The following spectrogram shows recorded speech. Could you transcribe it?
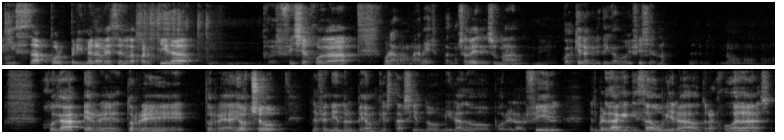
quizá por primera vez en la partida pues Fischer juega bueno, a ver, vamos a ver, es una cualquiera critica a Bobby Fischer, ¿no? Juega R torre torre a E8 defendiendo el peón que está siendo mirado por el alfil. Es verdad que quizá hubiera otras jugadas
